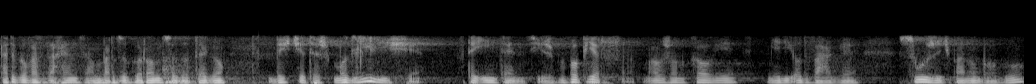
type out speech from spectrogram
Dlatego Was zachęcam bardzo gorąco do tego, byście też modlili się tej intencji, żeby po pierwsze małżonkowie mieli odwagę służyć Panu Bogu,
